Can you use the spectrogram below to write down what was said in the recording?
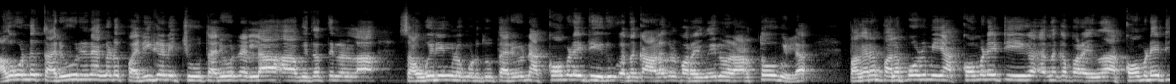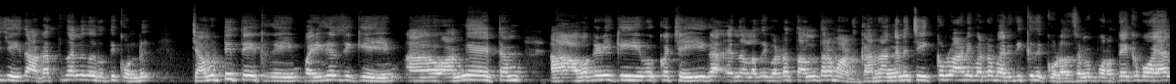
അതുകൊണ്ട് തരൂരിനെ അങ്ങോട്ട് പരിഗണിച്ചു തരൂരിന് എല്ലാ വിധത്തിലുള്ള സൗകര്യങ്ങളും കൊടുത്തു തരൂരിനെ അക്കോമഡേറ്റ് ചെയ്തു എന്നൊക്കെ ആളുകൾ പറയുന്നതിൽ ഒരർത്ഥവുമില്ല പകരം പലപ്പോഴും ഈ അക്കോമഡേറ്റ് ചെയ്യുക എന്നൊക്കെ പറയുന്നത് അക്കോമഡേറ്റ് ചെയ്ത് അകത്ത് തന്നെ നിർത്തിക്കൊണ്ട് ചവിട്ടിത്തേക്കുകയും പരിഹസിക്കുകയും അങ്ങേയറ്റം അവഗണിക്കുകയും ഒക്കെ ചെയ്യുക എന്നുള്ളത് ഇവരുടെ തന്ത്രമാണ്. കാരണം അങ്ങനെ ചെയ്യുമ്പോഴാണ് ഇവരുടെ പരിധിക്ക് നിൽക്കുള്ളൂ. അതേസമയം പുറത്തേക്ക് പോയാൽ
